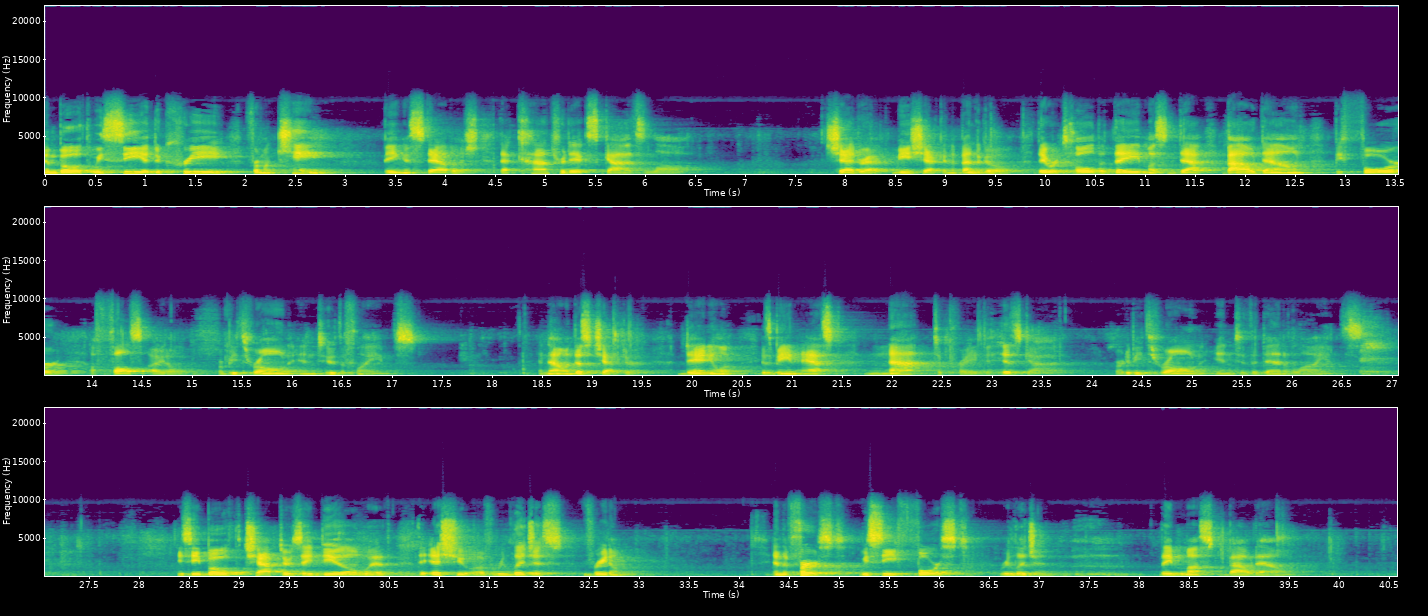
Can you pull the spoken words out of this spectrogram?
In both, we see a decree from a king being established that contradicts God's law. Shadrach, Meshach, and Abednego, they were told that they must da- bow down before a false idol or be thrown into the flames. And now in this chapter, Daniel is being asked not to pray to his God or to be thrown into the den of lions. You see, both chapters, they deal with the issue of religious freedom. In the first, we see forced religion. They must bow down.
